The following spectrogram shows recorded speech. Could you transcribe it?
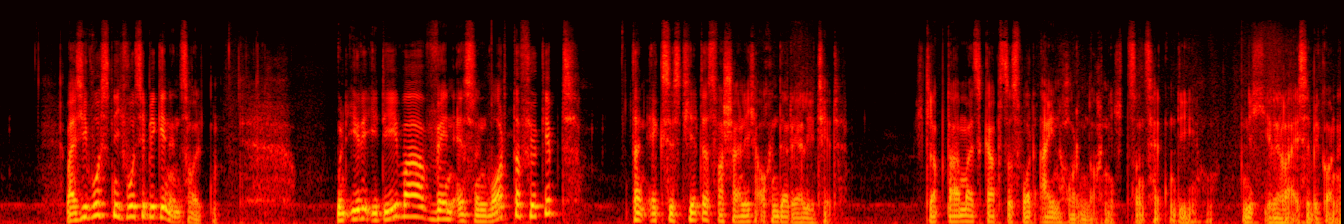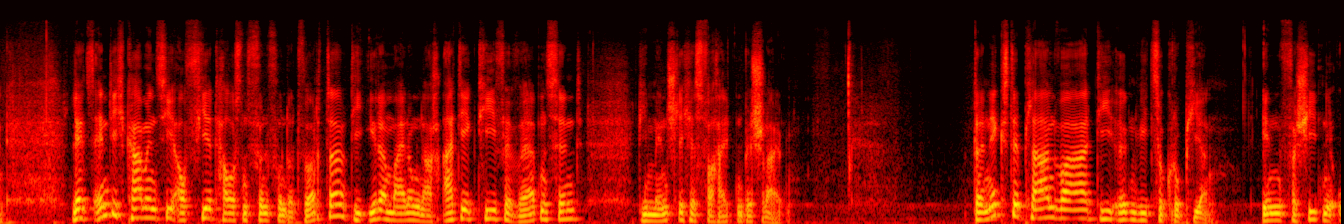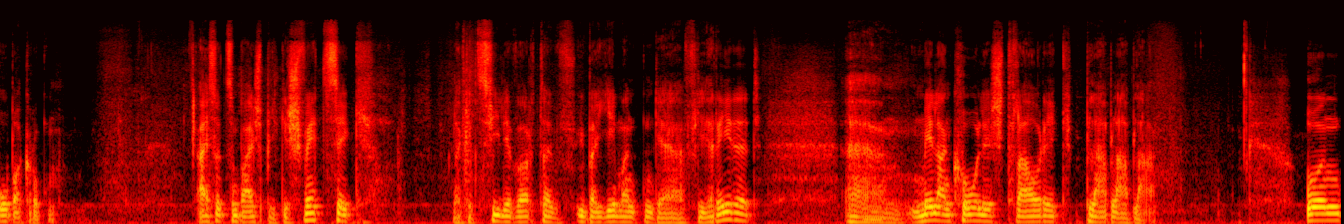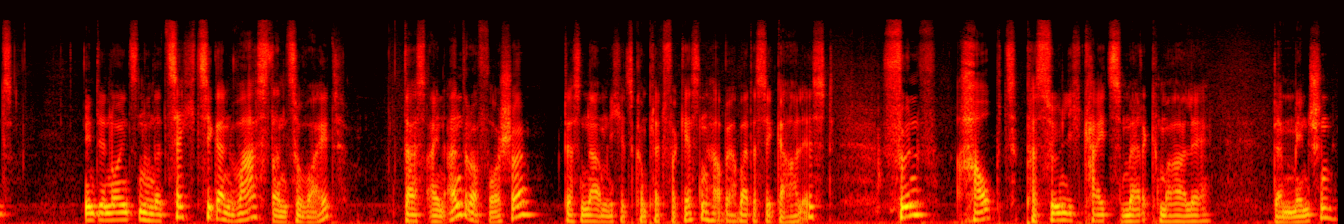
Weil sie wussten nicht, wo sie beginnen sollten. Und ihre Idee war, wenn es ein Wort dafür gibt, dann existiert das wahrscheinlich auch in der Realität. Ich glaube, damals gab es das Wort Einhorn noch nicht, sonst hätten die nicht ihre Reise begonnen. Letztendlich kamen sie auf 4500 Wörter, die ihrer Meinung nach Adjektive, Verben sind, die menschliches Verhalten beschreiben. Der nächste Plan war, die irgendwie zu gruppieren in verschiedene Obergruppen. Also zum Beispiel geschwätzig, da gibt es viele Wörter über jemanden, der viel redet, äh, melancholisch, traurig, bla bla bla. Und in den 1960ern war es dann soweit, dass ein anderer Forscher, dessen Namen ich jetzt komplett vergessen habe, aber das egal ist, fünf Hauptpersönlichkeitsmerkmale der Menschen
